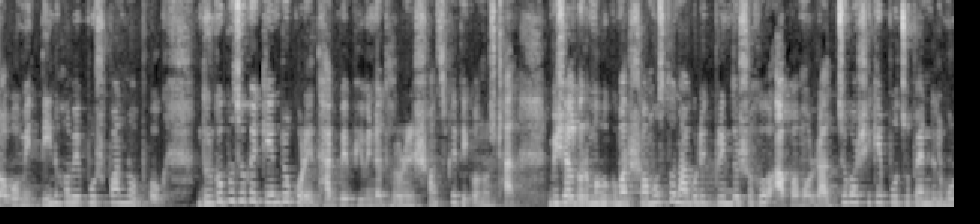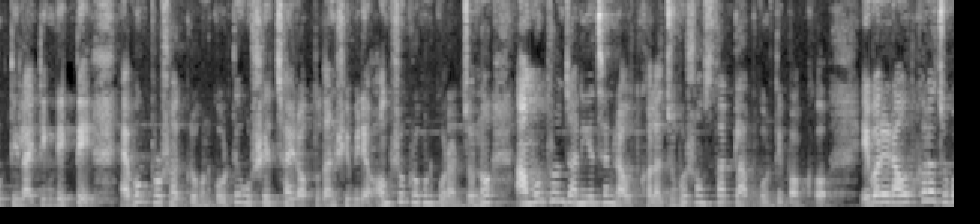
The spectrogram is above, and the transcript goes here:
নবমীর দিন হবে পুষ্পান্ন ভোগ। দুর্গাপুজোকে কেন্দ্র করে থাকবে বিভিন্ন ধরনের সাংস্কৃতিক অনুষ্ঠান। বিশালগড় মহকুমার সমস্ত নাগরিকবৃন্দ সহ আপামর রাজ্যবাসীকে পুজো প্যান্ডেল, মূর্তি, লাইটিং দেখতে এবং প্রসাদ গ্রহণ করতে ও স্বেচ্ছায় রক্তদান শিবিরে অংশগ্রহণ করার জন্য আমন্ত্রণ জানিয়েছেন রাউতখলা যুব সংস্থা ক্লাব কর্তৃপক্ষ। এবারে রাউতখলা যুব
